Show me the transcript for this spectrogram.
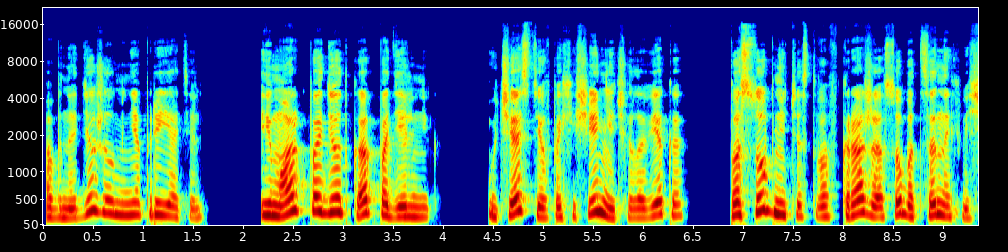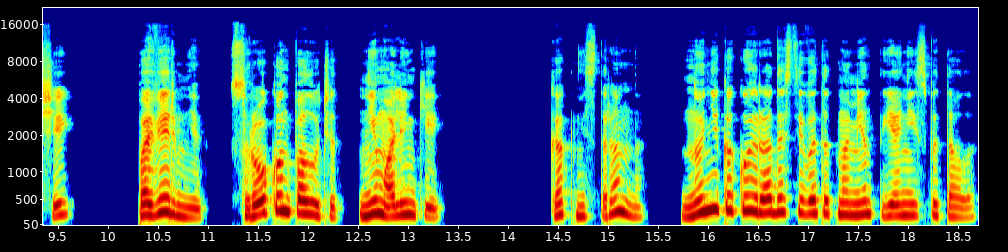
Обнадежил меня приятель. И Марк пойдет как подельник. Участие в похищении человека, пособничество в краже особо ценных вещей. Поверь мне, Срок он получит не маленький. Как ни странно, но никакой радости в этот момент я не испытала.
